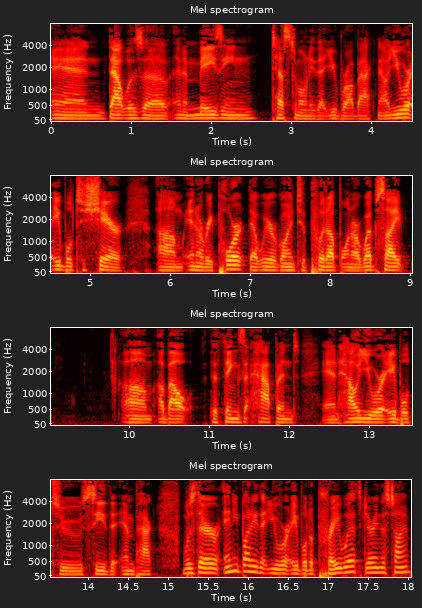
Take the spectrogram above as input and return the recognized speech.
and that was a, an amazing testimony that you brought back. Now you were able to share um, in a report that we were going to put up on our website um, about the things that happened and how you were able to see the impact. Was there anybody that you were able to pray with during this time?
